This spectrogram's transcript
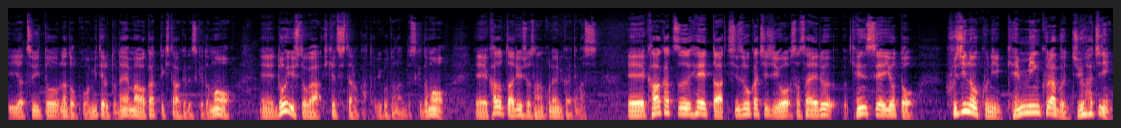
やツイートなどをこう見てるとね、まあ、分かってきたわけですけども、えー、どういう人が否決したのかということなんですけども、えー、門田隆翔さんはこのように書いています。えー、川勝平太静岡知事を支える県政与党富士の国県民クラブ18人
